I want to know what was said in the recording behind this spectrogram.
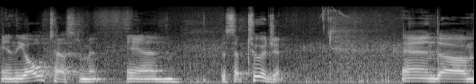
in the Old Testament and the Septuagint. And um,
